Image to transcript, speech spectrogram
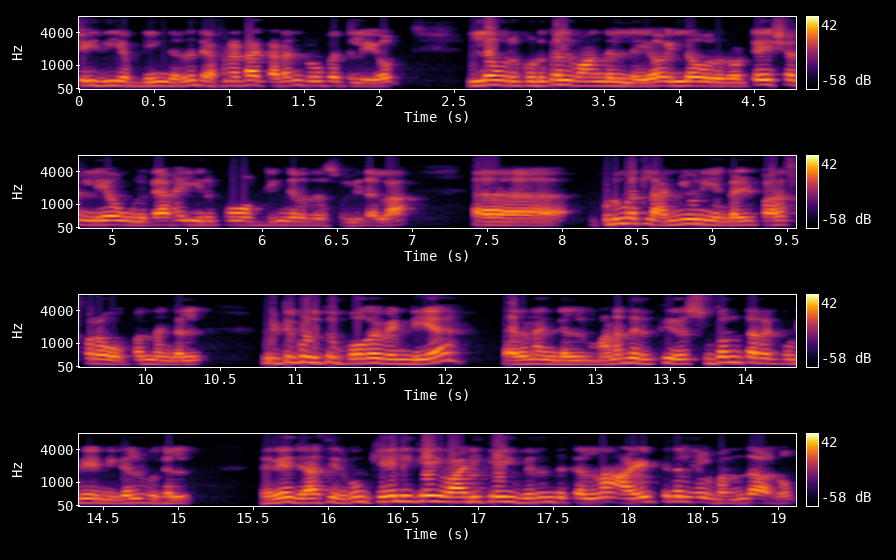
செய்தி அப்படிங்கிறது டெஃபினட்டா கடன் ரூபத்திலேயோ இல்ல ஒரு கொடுக்கல் வாங்கல்லையோ இல்ல ஒரு ரொட்டேஷன்லயோ உங்களுக்காக இருக்கும் அப்படிங்கிறத சொல்லிடலாம். குடும்பத்துல அந்யூன்யங்கள் பரஸ்பர ஒப்பந்தங்கள் விட்டு கொடுத்து போக வேண்டிய தருணங்கள் மனதிற்கு சுகம் தரக்கூடிய நிகழ்வுகள் நிறைய ஜாஸ்தி இருக்கும். கேளிக்கை வாடிக்கை விருந்துக்கள்லாம் அழைப்புதல்கள் வந்தாலும்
